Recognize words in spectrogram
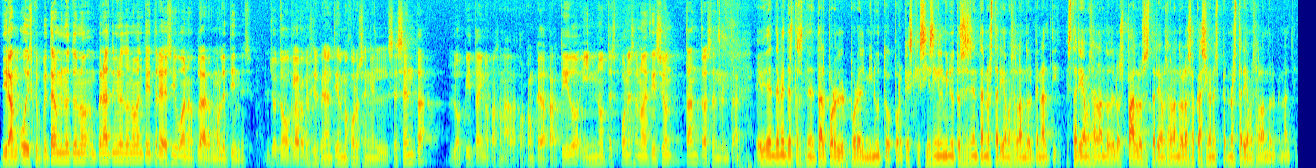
dirán, uy, es que pitaron un, minuto, un penalti minuto 93, y bueno, claro, moletines. Yo tengo claro que si el penalti a lo mejor es en el 60, lo pita y no pasa nada, porque aún queda partido y no te expones a una decisión tan trascendental. Evidentemente es trascendental por el, por el minuto, porque es que si es en el minuto 60 no estaríamos hablando del penalti, estaríamos hablando de los palos, estaríamos hablando de las ocasiones, pero no estaríamos hablando del penalti.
